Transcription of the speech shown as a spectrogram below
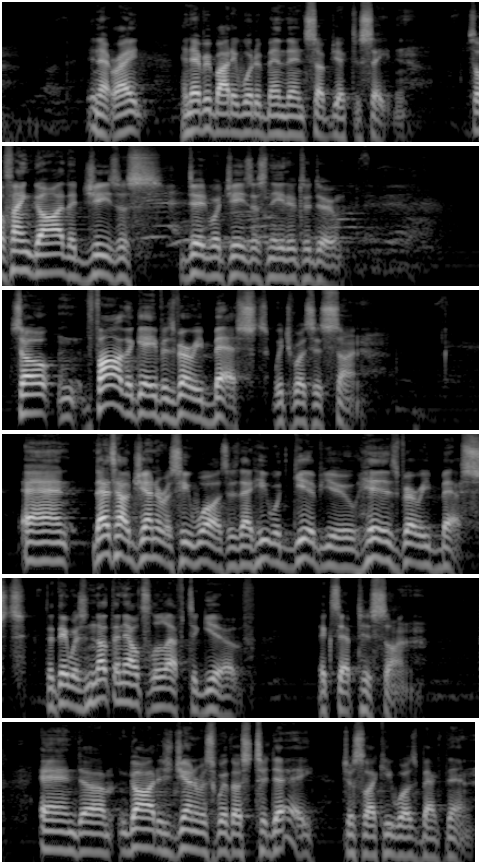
Isn't that right? And everybody would have been then subject to Satan. So thank God that Jesus did what Jesus needed to do. So, mm, Father gave his very best, which was his son. And that's how generous he was, is that he would give you his very best, that there was nothing else left to give except his son. And um, God is generous with us today, just like he was back then.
